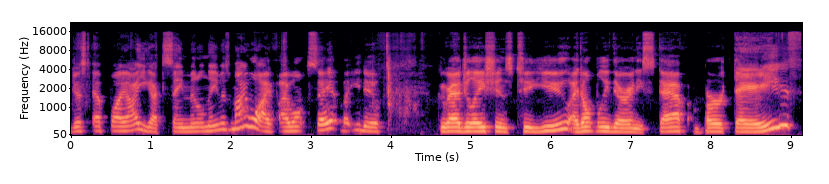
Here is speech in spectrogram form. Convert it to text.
just FYI, you got the same middle name as my wife. I won't say it, but you do. Congratulations to you. I don't believe there are any staff birthdays.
